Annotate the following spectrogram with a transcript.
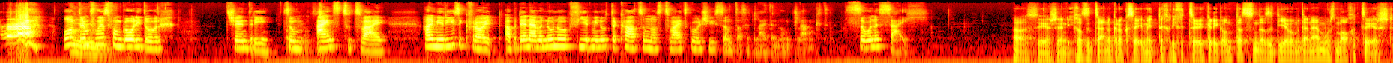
uh, unter dem Fuß vom Goalie durch. Schön drin, zum 1 zu 2 habe ich mich riesig gefreut. Aber dann haben wir nur noch vier Minuten gehabt, um noch das zweite Goal zu schiessen und das hat leider noch gelangt. So ein Seich. Ah, sehr schön. Ich habe es jetzt auch noch gerade gesehen mit ein bisschen Verzögerung. Und das sind also die, die man dann auch muss machen zuerst.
